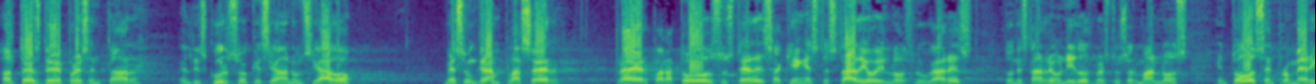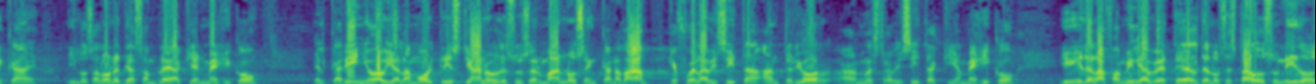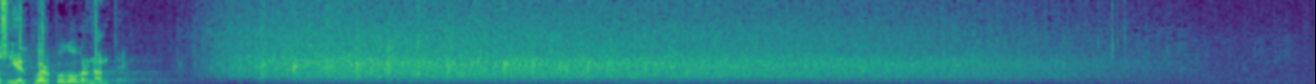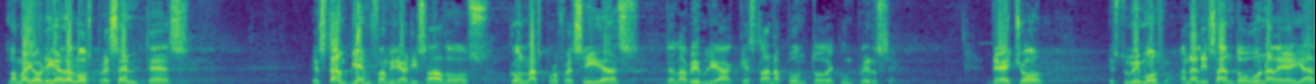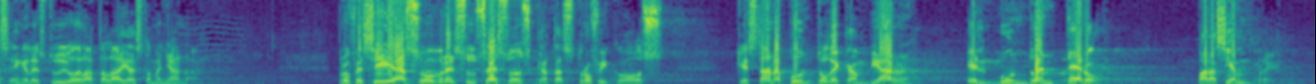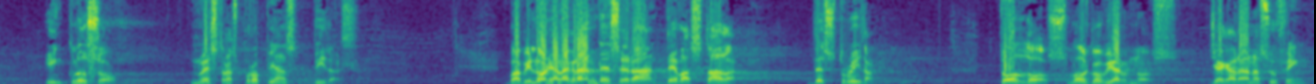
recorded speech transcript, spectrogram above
Antes de presentar el discurso que se ha anunciado, me es un gran placer traer para todos ustedes aquí en este estadio y los lugares donde están reunidos nuestros hermanos en todo Centroamérica y los salones de asamblea aquí en México, el cariño y el amor cristiano de sus hermanos en Canadá, que fue la visita anterior a nuestra visita aquí a México, y de la familia Betel de los Estados Unidos y el cuerpo gobernante. La mayoría de los presentes están bien familiarizados con las profecías de la Biblia que están a punto de cumplirse. De hecho, estuvimos analizando una de ellas en el estudio de la atalaya esta mañana. Profecías sobre sucesos catastróficos que están a punto de cambiar el mundo entero para siempre, incluso nuestras propias vidas. Babilonia la Grande será devastada, destruida. Todos los gobiernos llegarán a su fin.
